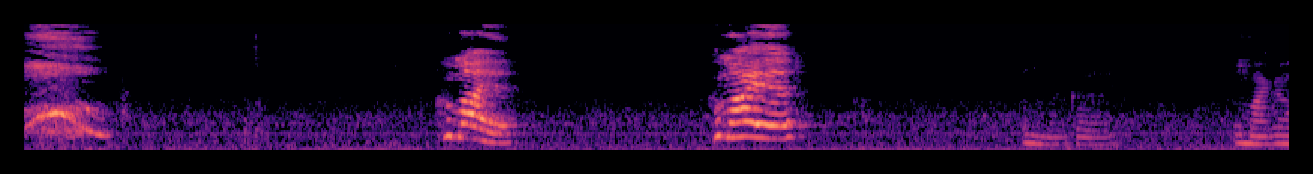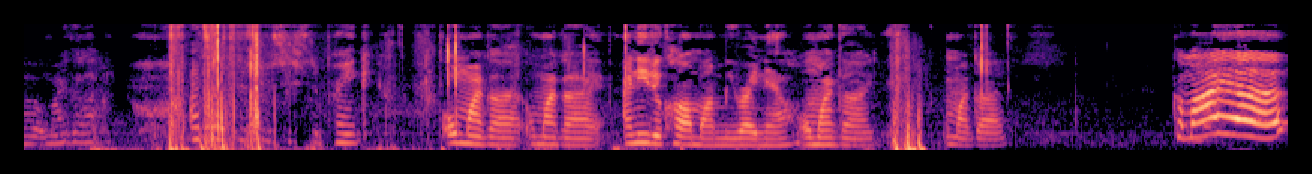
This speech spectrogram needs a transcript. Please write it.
Kamaya. Kamaya. Oh my god. Oh my god. Oh my god. I thought this was just a prank. Oh my god. Oh my god. I need to call mommy right now. Oh my god. Oh my god. Kamaya.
